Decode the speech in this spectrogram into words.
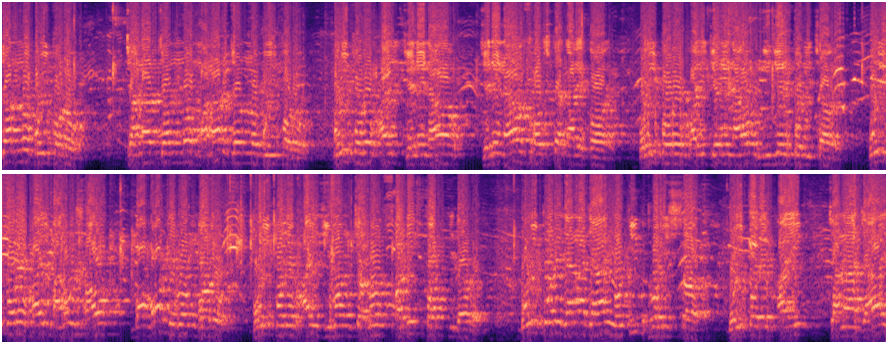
জন্য বই পড়ো। জানার জন্য, মানার জন্য বই পড়ো। বই পড়ো ভাই, জেনে নাও জেনে নাও সষ্টা কারে কয়। বই পড়ো ভাই, জেনে নাও নিজের পরিচয়। বই পড়ো ভাই, মানুষ হও মহৎ এবং বড়। বই পড়ে ভাই, জীবন চলো সঠিক পথটি ধরো। বই পড়ে জানা যায় অতীত ভবিষ্যৎ। বই পড়ে ভাই, জানা যায়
